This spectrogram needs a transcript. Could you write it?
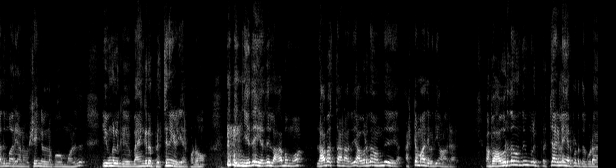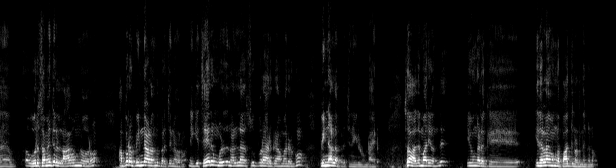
அது மாதிரியான விஷயங்களில் போகும்பொழுது இவங்களுக்கு பயங்கர பிரச்சனைகள் ஏற்படும். எது எது லாபமோ லாபஸ்தானாதிபதி அவர் தான் வந்து அஷ்டமாதிபதியும் ஆகிறார். அப்போ அவர் தான் வந்து உங்களுக்கு பிரச்சனைகளை ஏற்படுத்தக்கூடாது ஒரு சமயத்தில் லாபம்னு வரும் அப்புறம் பின்னால் வந்து பிரச்சனை வரும். இன்றைக்கி சேரும் பொழுது நல்லா சூப்பராக இருக்கிற மாதிரி இருக்கும் பின்னால் பிரச்சனைகள் உண்டாயிடும் ஸோ அது மாதிரி வந்து இவங்களுக்கு இதெல்லாம் இவங்க பார்த்து நடந்துக்கணும்.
